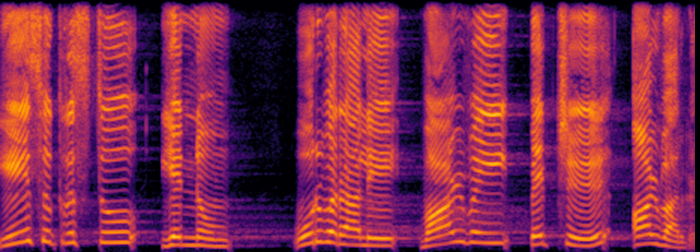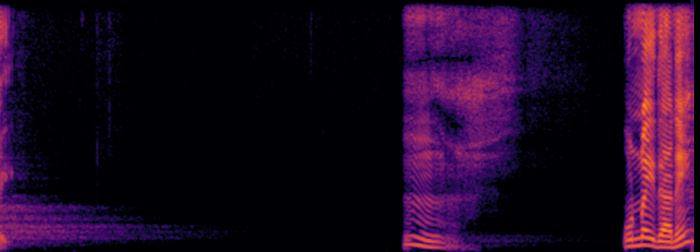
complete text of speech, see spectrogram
இயேசு கிறிஸ்து என்னும் ஒருவராலே வாழ்வை பெற்று ஆழ்வார்கள். உண்மைதானே?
